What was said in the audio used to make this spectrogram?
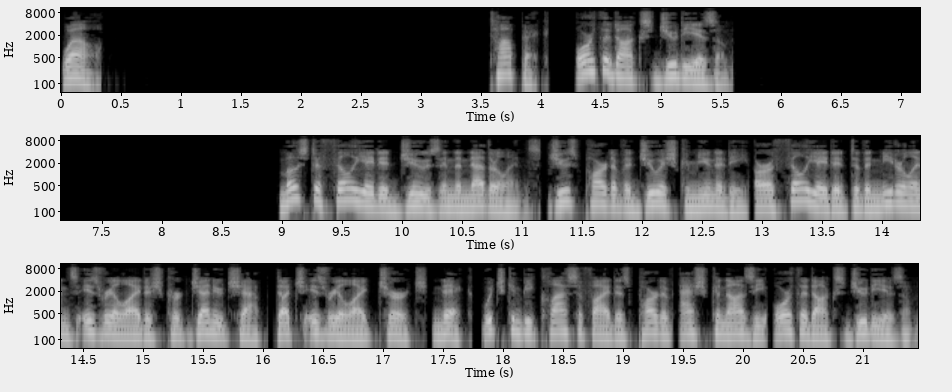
well. Orthodox Judaism Most affiliated Jews in the Netherlands Jews part of a Jewish community are affiliated to the Nederlands Israelitische Kerkgenootschap Dutch Israelite Church NIC, which can be classified as part of Ashkenazi Orthodox Judaism.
